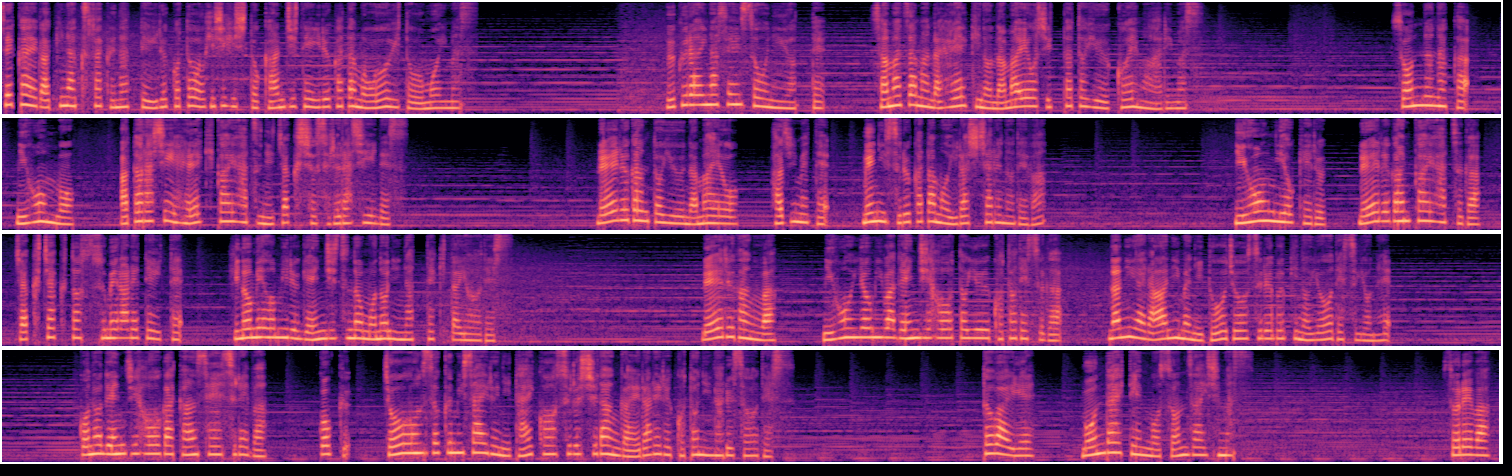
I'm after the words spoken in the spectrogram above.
世界がきな臭くなっていることをひしひしと感じている方も多いと思います。ウクライナ戦争によって様々な兵器の名前を知ったという声もあります。そんな中、日本も新しい兵器開発に着手するらしいです。レールガンという名前を初めて目にする方もいらっしゃるのでは日本におけるレールガン開発が着々と進められていて、日の目を見る現実のものになってきたようです。レールガンは、日本読みは電磁砲ということですが、何やらアニメに登場する武器のようですよね。この電磁砲が完成すれば、極超音速ミサイルに対抗する手段が得られることになるそうです。とはいえ、問題点も存在します。それは、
